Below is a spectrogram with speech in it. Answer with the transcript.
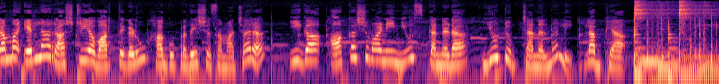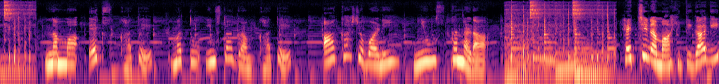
ನಮ್ಮ ಎಲ್ಲಾ ರಾಷ್ಟ್ರೀಯ ವಾರ್ತೆಗಳು ಹಾಗೂ ಪ್ರದೇಶ ಸಮಾಚಾರ ಈಗ ಆಕಾಶವಾಣಿ ನ್ಯೂಸ್ ಕನ್ನಡ ಯೂಟ್ಯೂಬ್ ಚಾನೆಲ್ನಲ್ಲಿ ಲಭ್ಯ. ನಮ್ಮ ಎಕ್ಸ್ ಖಾತೆ ಮತ್ತು ಇನ್ಸ್ಟಾಗ್ರಾಂ ಖಾತೆ ಆಕಾಶವಾಣಿ ನ್ಯೂಸ್ ಕನ್ನಡ. ಹೆಚ್ಚಿನ ಮಾಹಿತಿಗಾಗಿ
